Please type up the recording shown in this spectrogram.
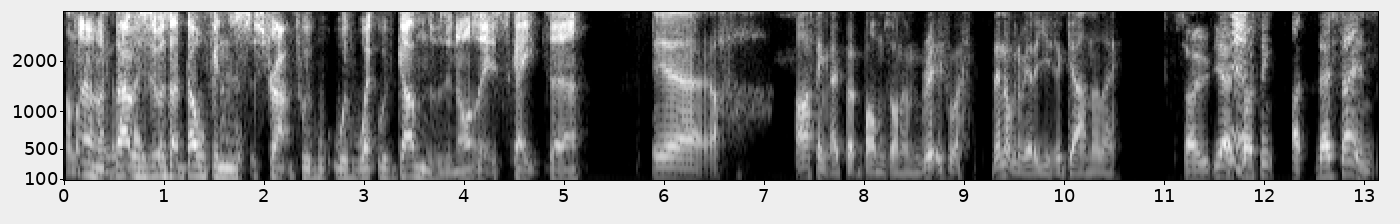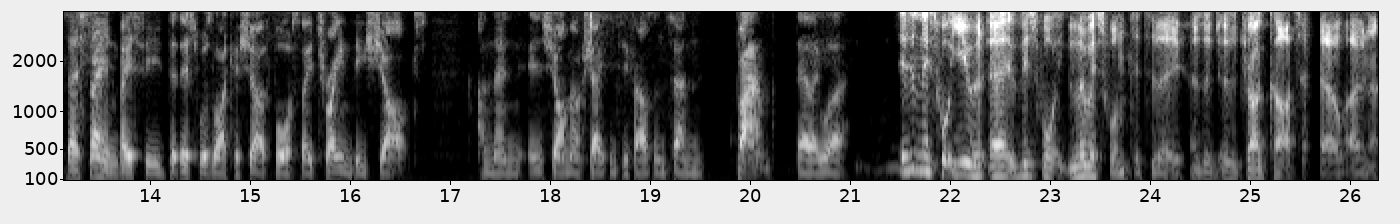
I'm not Oh, that was it. was that dolphins strapped with with with, with guns, was it not? That escaped. Uh, Yeah, I think they put bombs on them. Really, They're not going to be able to use a gun, are they? So yeah, so I think uh, they're saying they're saying basically that this was like a show of force. They trained these sharks, and then in Sharm el Sheikh in 2010, bam, there they were. isn't this what you? Uh, this what Lewis wanted to do as a as a drug cartel owner?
